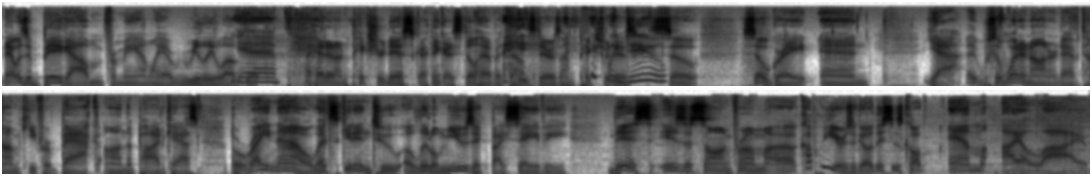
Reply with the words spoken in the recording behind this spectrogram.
that was a big album for me emily. I really loved Yeah. it i had it on picture disc. I think i still have it downstairs on picture we disc. do. so so great. And yeah so what an honor to have tom keifer back on the podcast. But right now let's get into a little music by savy this is a song from a couple years ago. This is called am i alive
